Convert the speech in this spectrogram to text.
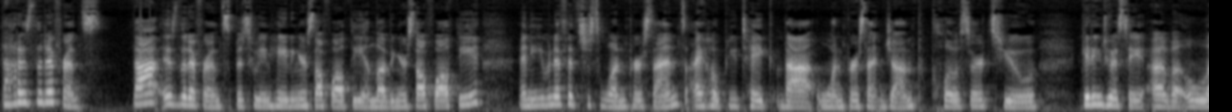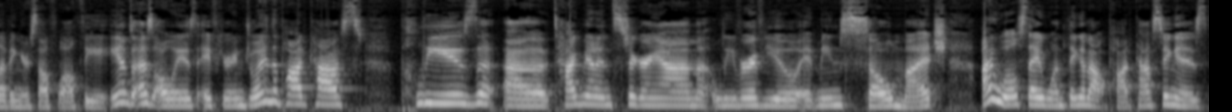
that is the difference. That is the difference between hating yourself wealthy and loving yourself wealthy. And even if it's just 1%, I hope you take that 1% jump closer to getting to a state of loving yourself wealthy. And as always, if you're enjoying the podcast, please uh, tag me on Instagram, leave a review. It means so much. I will say one thing about podcasting is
